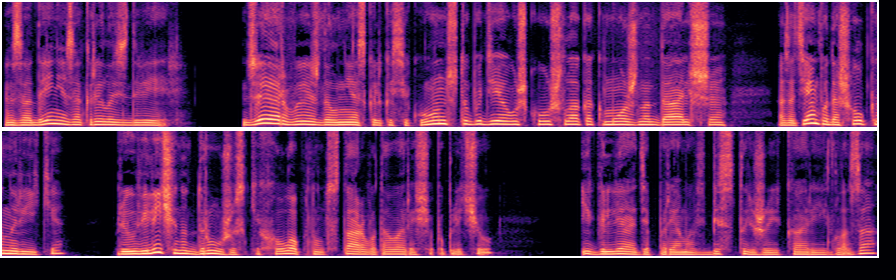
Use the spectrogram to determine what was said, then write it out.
За Дэнни закрылась дверь. Джер выждал несколько секунд, чтобы девушка ушла как можно дальше, а затем подошел к Энрике, преувеличенно дружески хлопнул старого товарища по плечу и, глядя прямо в бесстыжие карие глаза,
